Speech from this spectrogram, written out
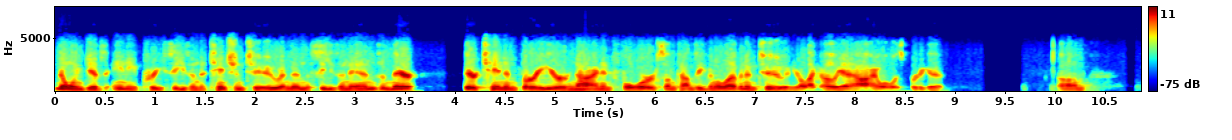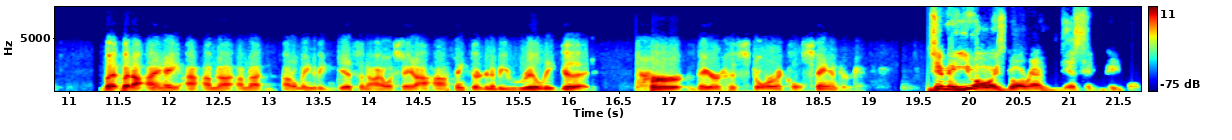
no one gives any preseason attention to, and then the season ends and they're they're ten and three or nine and four, or sometimes even eleven and two, and you're like, oh yeah, Iowa was pretty good. Um, but but I, I hey, I, I'm not I'm not I don't mean to be dissing Iowa State. I, I think they're going to be really good per their historical standard. Jimmy, you always go around dissing people.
